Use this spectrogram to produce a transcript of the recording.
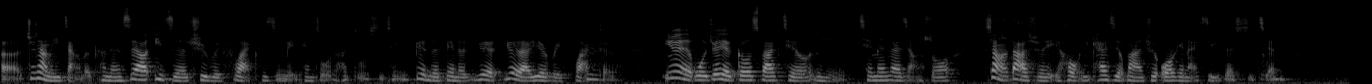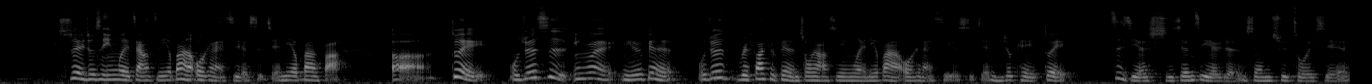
呃，就像你讲的，可能是要一直的去 reflect 自己每天做的很多事情，变得变得越越来越 reflective。因为我觉得也 goes back to 你前面在讲说，上了大学以后，你开始有办法去 organize 自己的时间。所以就是因为这样子，你有办法 organize 自己的时间，你有办法，呃，对我觉得是因为你会变得，我觉得 reflective 变得重要，是因为你有办法 organize 自己的时间，你就可以对。自己的时间、自己的人生去做一些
